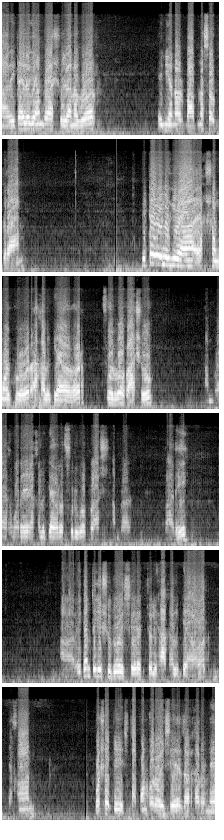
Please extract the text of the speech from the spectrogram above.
আর এটা হলো গিয়ে আমরা সুজানগর ইউনিয়নের বাবনাচক গ্রাম এটা হইল গিয়া এক সময়কুর আখালকিয়ার পূর্ব পাশু আমরা একেবারে আখালকিয়ার পূর্ব পাশ, আমরা বাড়ি। আর এখান থেকে শুরু হয়েছে অ্যাকচুয়ালি হাকালকিয়ার এখন বসতি স্থাপন করা হয়েছে যার কারণে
